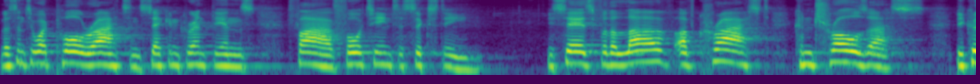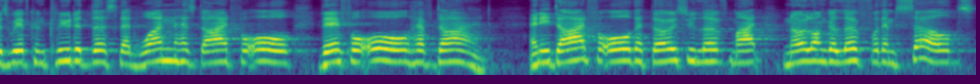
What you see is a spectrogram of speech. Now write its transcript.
Listen to what Paul writes in 2 Corinthians 5 14 to 16. He says, For the love of Christ controls us, because we have concluded this that one has died for all, therefore all have died. And he died for all that those who live might no longer live for themselves,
